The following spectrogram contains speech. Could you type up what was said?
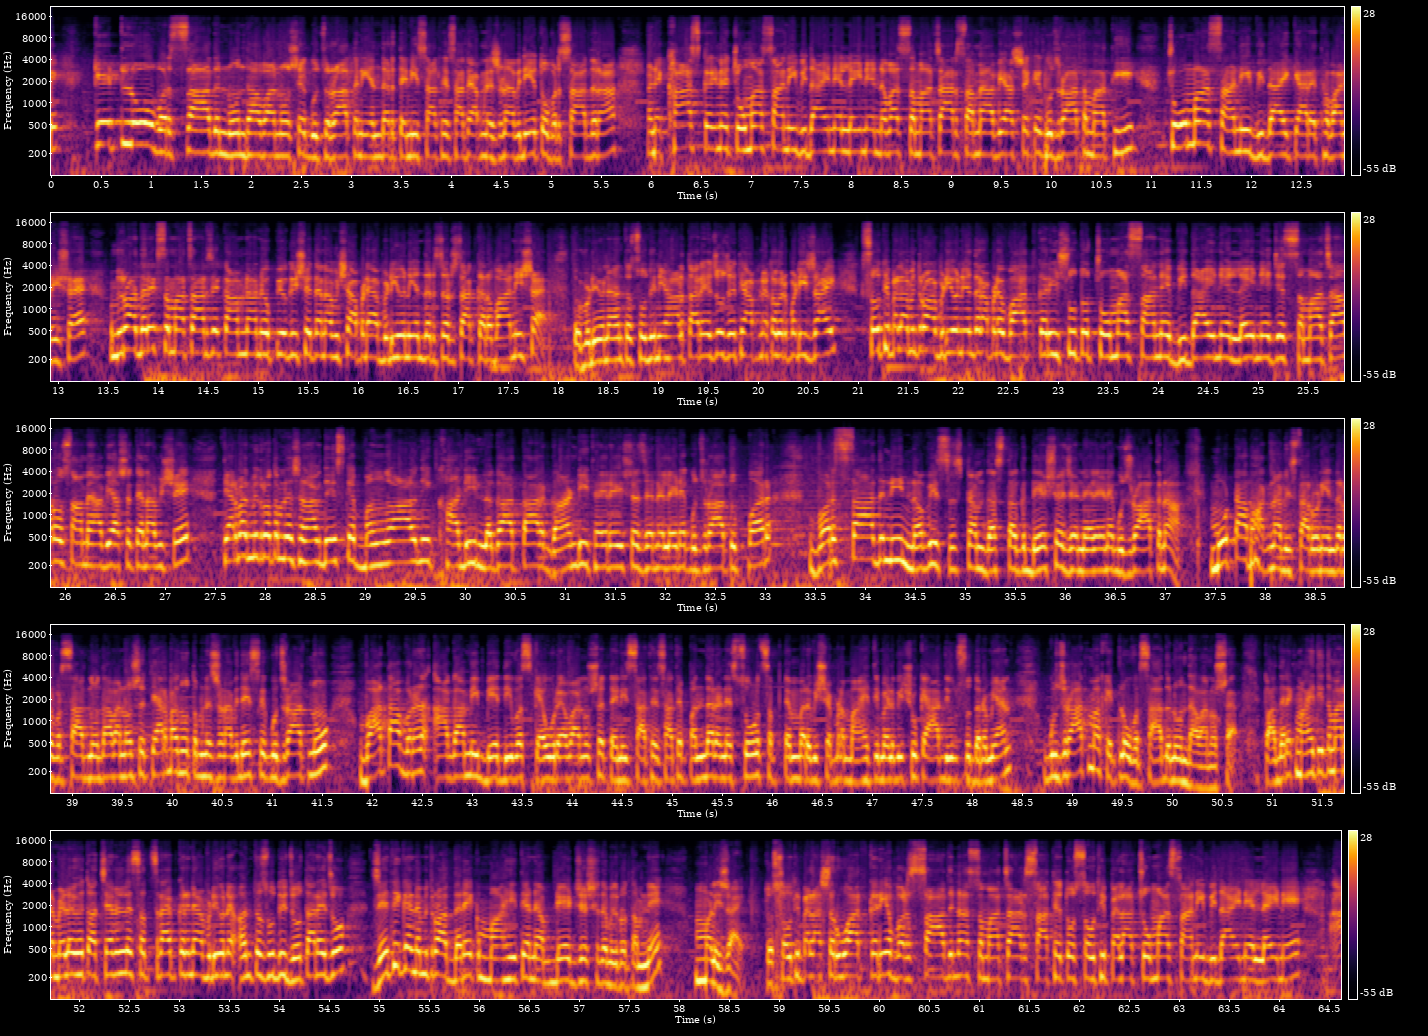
કેટલો વરસાદ નોંધાવાનો છે ગુજરાતની અંદર? તેની સાથે સાથે આપણે જણાવી દઈએ તો વરસાદના અને ખાસ કરીને ચોમાસાની વિદાયને લઈને નવા સમાચાર સામે આવ્યા છે કે ગુજરાતમાંથી ચોમાસાની વિદાય ક્યારે થવાની છે? મિત્રો, આ દરેક સમાચાર જે કામના અને ઉપયોગી છે તેના વિશે આપણે આ વિડીયોની અંદર ચર્ચા કરવાની છે. તો વિડીયોને અંત સુધી નિહાળતા રહેજો, જેથી આપને ખબર પડી જાય. સૌથી પહેલા મિત્રો, આ વિડીયોની અંદર આપણે વાત કરીશું તો ચોમાસાને વિદાયને લઈને જે સમાચારો સામે આવ્યા છે તેના વિશે. ત્યારબાદ મિત્રો, તમને જણાવી દઈશ કે બંગાળની ખાડી લગાતાર ગાંડી થઈ રહી છે, જેને લઈને ગુજરાત ઉપર વરસાદની નવી સિસ્ટમ દસ્તક દેશે, જેને લઈને ગુજરાતના મોટા ભાગના વિસ્તારોની અંદર વરસાદ નોંધાવાનો છે. ત્યારબાદ હું તમને જણાવી દઈશ કે ગુજરાતનું વાતાવરણ આગામી બે દિવસ કેવું રહેવાનું છે, તેની સાથે સાથે પંદર અને સોળ સપ્ટેમ્બર વિશે પણ માહિતી મેળવીશું કે આ દિવસો દરમિયાન ગુજરાતમાં કેટલો વરસાદ નોંધાવાનો છે. તો આ દરેક માહિતી તમારે મેળવી હોય તો આ ચેનલને સબસ્ક્રાઇબ કરીને આ વિડીયોને અંત સુધી જોતા રહેજો, જેથી કરીને મિત્રો આ દરેક માહિતી અને અપડેટ જે છે તે મિત્રો તમને મળી જાય. તો સૌથી પહેલા શરૂઆત કરીએ વરસાદના સમાચાર સાથે તો સૌથી પહેલા ચોમાસાની વિદાયને લઈને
